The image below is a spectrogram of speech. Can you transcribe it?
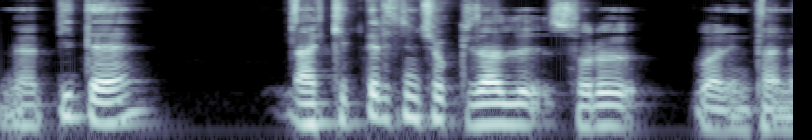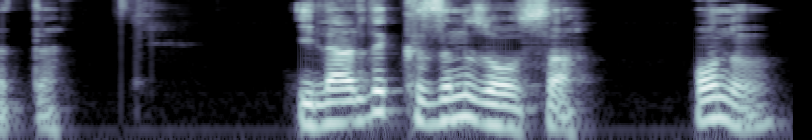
Bir de erkekler için çok güzel bir soru var internette. İleride kızınız olsa onu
